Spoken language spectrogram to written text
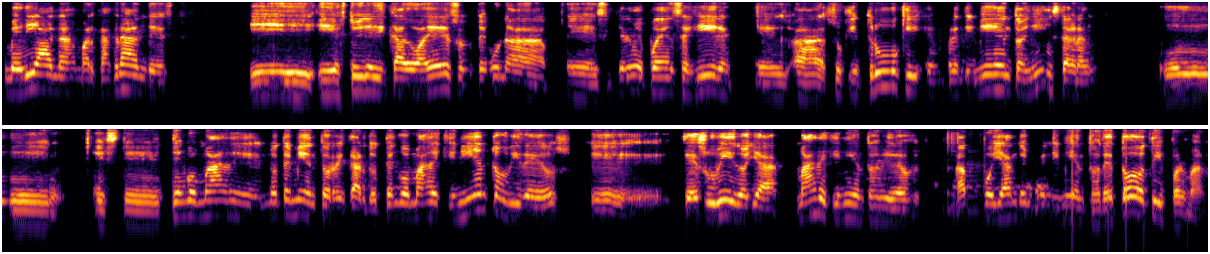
medianas, marcas grandes, y, estoy dedicado a eso. Tengo una, eh, si quieren me pueden seguir a Suki Truki Emprendimiento en Instagram. Este, tengo más de, no te miento Ricardo, tengo más de 500 videos eh, que he subido ya, más de 500 videos apoyando emprendimientos de todo tipo, hermano.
